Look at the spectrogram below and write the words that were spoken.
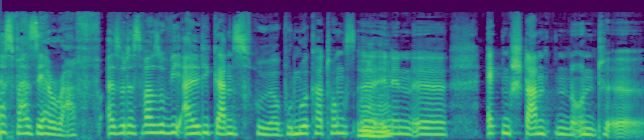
das war sehr rough. Also das war so wie Aldi ganz früher, wo nur Kartons äh, Mhm. in den äh, Ecken standen und äh,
